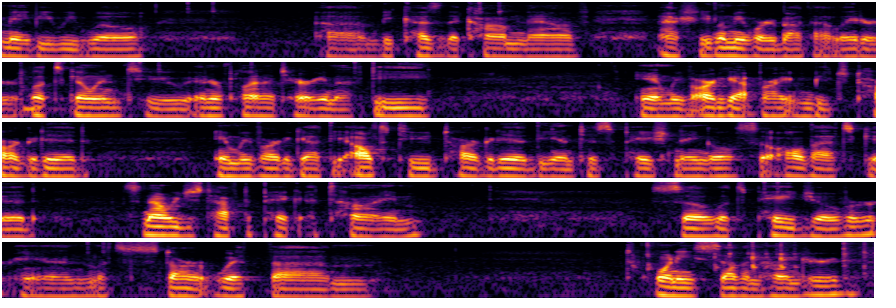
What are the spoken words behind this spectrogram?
maybe we will um, because of the com nav. Actually, let me worry about that later. Let's go into interplanetary MFD, and we've already got Brighton Beach targeted, and we've already got the altitude targeted, the anticipation angle, so all that's good. So now we just have to pick a time. So let's page over, and let's start with um, 2700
